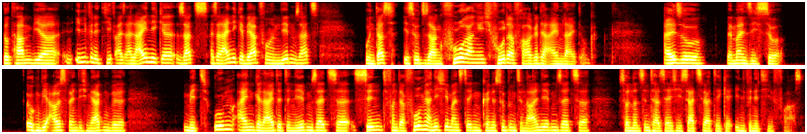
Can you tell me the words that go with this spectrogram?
dort haben wir ein Infinitiv als alleinige Satz, als alleinige Verbform im Nebensatz. Und das ist sozusagen vorrangig vor der Frage der Einleitung. Also, wenn man sich so irgendwie auswendig merken will, mit um eingeleitete Nebensätze sind von der Form her nicht jemands denken können Subjunktionalnebensätze, sondern sind tatsächlich satzwertige Infinitivphrasen.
